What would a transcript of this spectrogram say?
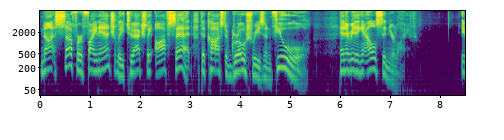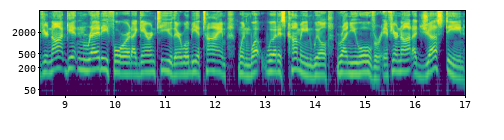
not suffer financially to actually offset the cost of groceries and fuel and everything else in your life. If you're not getting ready for it, I guarantee you there will be a time when what, what is coming will run you over. If you're not adjusting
